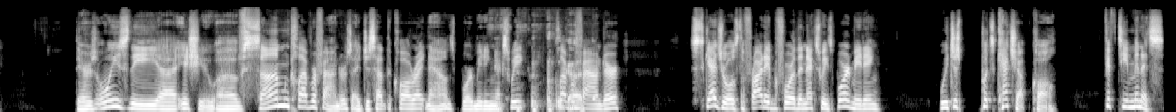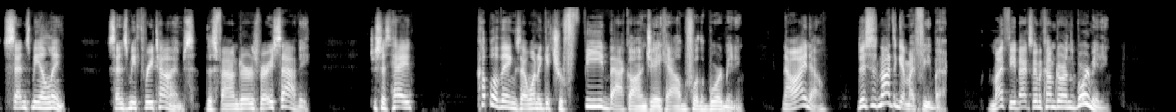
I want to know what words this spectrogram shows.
there's always the uh, issue of some clever founders. I just had the call right now. It's board meeting next week. clever God. founder schedules the Friday before the next week's board meeting. We just puts catch up call. 15 minutes, sends me a link, sends me three times. This founder is very savvy. Just says, hey, couple of things I want to get your feedback on, JCal, before the board meeting. Now, I know this is not to get my feedback. My feedback's going to come during the board meeting.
